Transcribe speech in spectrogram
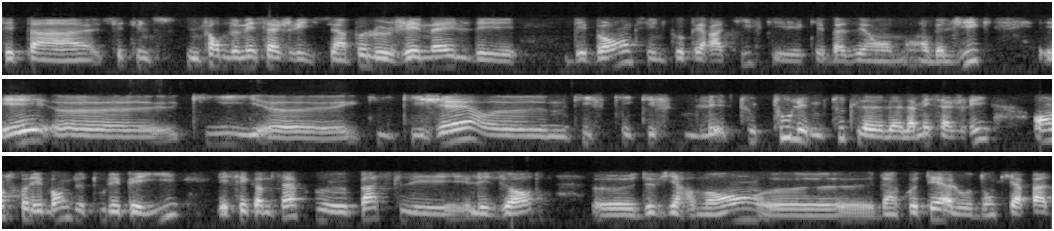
c'est un, c'est une, une, forme de messagerie. C'est un peu le Gmail des, des banques. C'est une coopérative qui est, qui est basée en, en, Belgique et euh, qui, euh, qui, qui gère euh, qui, qui, qui les, tout, les, toute la, la, messagerie entre les banques de tous les pays. Et c'est comme ça que passent les, les ordres de virement euh, d'un côté à l'autre. Donc il n'y a pas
